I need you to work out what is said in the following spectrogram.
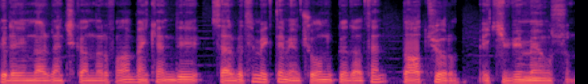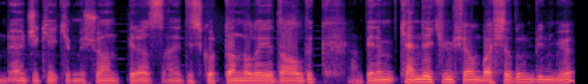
claimlerden çıkanları falan ben kendi servetime eklemiyorum. Çoğunlukla zaten dağıtıyorum. Ekibime olsun. Önceki ekibime şu an biraz hani Discord'dan dolayı dağıldık. Benim kendi ekibim şu an başladığımı bilmiyor.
